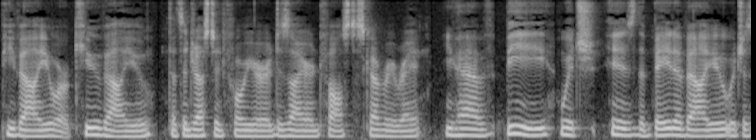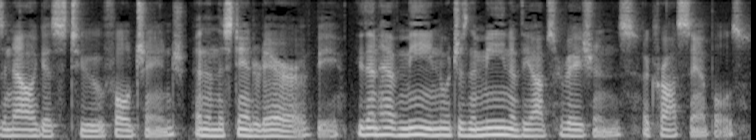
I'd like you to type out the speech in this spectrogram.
p-value or q-value that's adjusted for your desired false discovery rate. You have b, which is the beta value, which is analogous to fold change, and then the standard error of b. You then have mean, which is the mean of the observations across samples,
